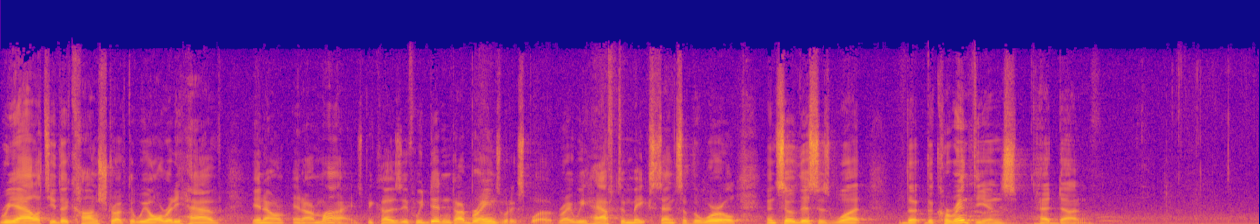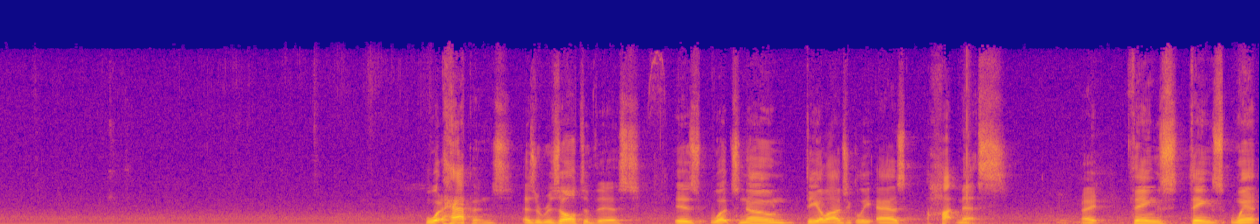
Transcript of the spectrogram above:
reality, the construct that we already have in our, in our minds. Because if we didn't, our brains would explode, right? We have to make sense of the world. And so this is what the, the Corinthians had done. What happens as a result of this is what's known theologically as a hot mess. Right? Things, things went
